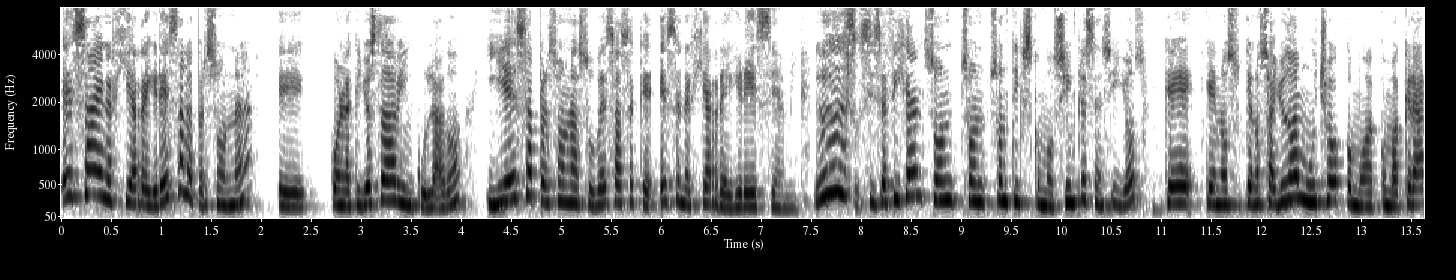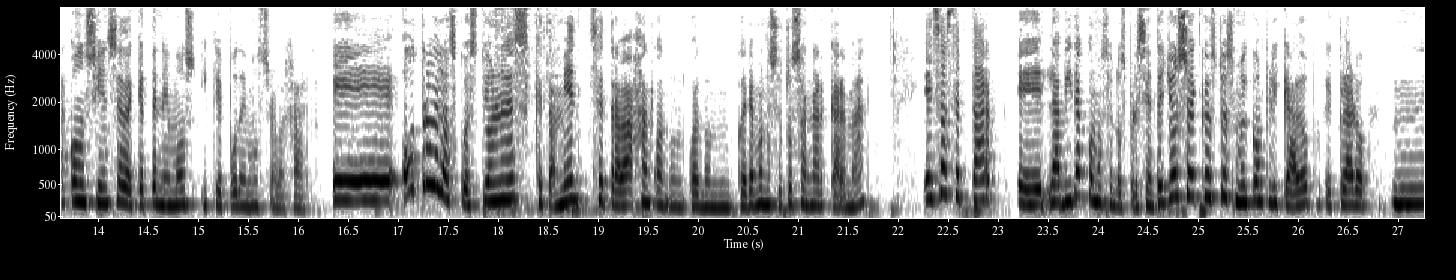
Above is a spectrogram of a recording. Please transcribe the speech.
esa energía regresa a la persona eh, con la que yo estaba vinculado y esa persona a su vez hace que esa energía regrese a mí. Entonces, si se fijan, son, son, son tips como simples, sencillos, que, que, nos, que nos ayudan mucho como a, como a crear conciencia de qué tenemos y qué podemos trabajar. Eh, otra de las cuestiones que también se trabajan cuando, queremos nosotros sanar karma es aceptar eh, la vida como se nos presente. Yo sé que esto es muy complicado porque, claro, mmm,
